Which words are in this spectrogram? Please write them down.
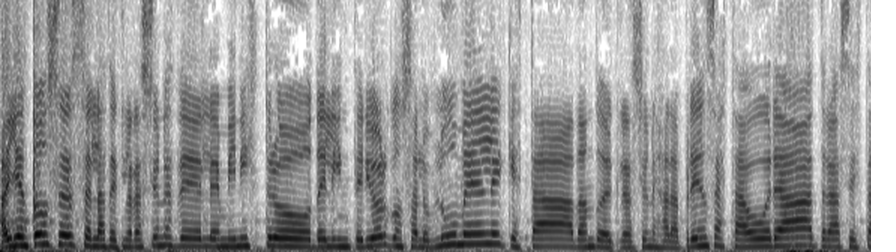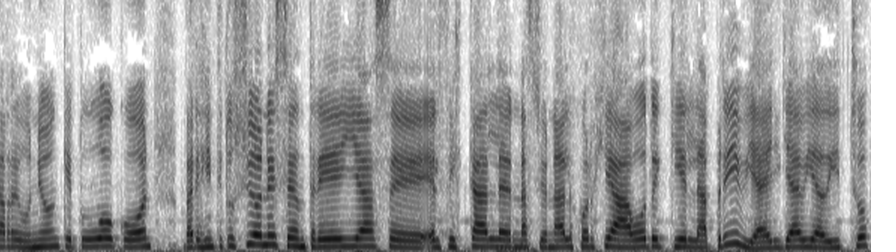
Hay entonces las declaraciones del ministro del Interior, Gonzalo Blumel, que está dando declaraciones a la prensa hasta ahora tras esta reunión que tuvo con varias instituciones, entre ellas eh, el fiscal nacional Jorge Abot, que en la previa él ya había dicho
